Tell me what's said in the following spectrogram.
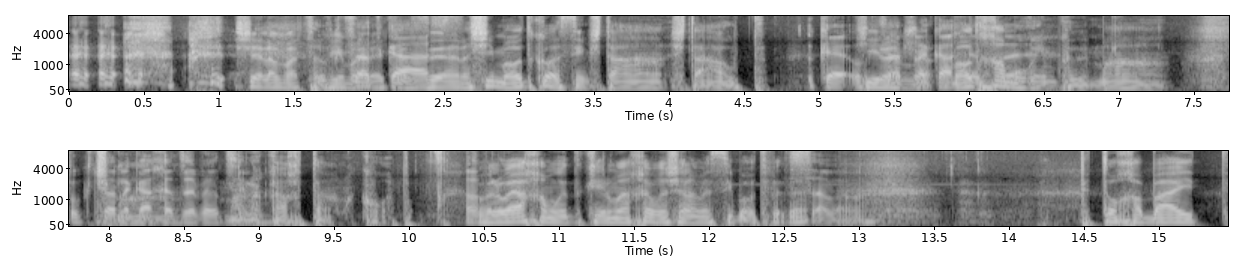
של המצבים האלה. כזה, אנשים מאוד כועסים שאתה שאתה אאוט. אוקיי, הוא כאילו, קצת לקח את מאוד זה. חמורים כזה, מה... הוא קצת תשמע, לקח את זה מה ברצינות. לקחת, מה קורה פה? אוקיי. אבל הוא היה חמוד, כאילו מהחבר'ה של המסיבות וזה. סבבה. בתוך הבית,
